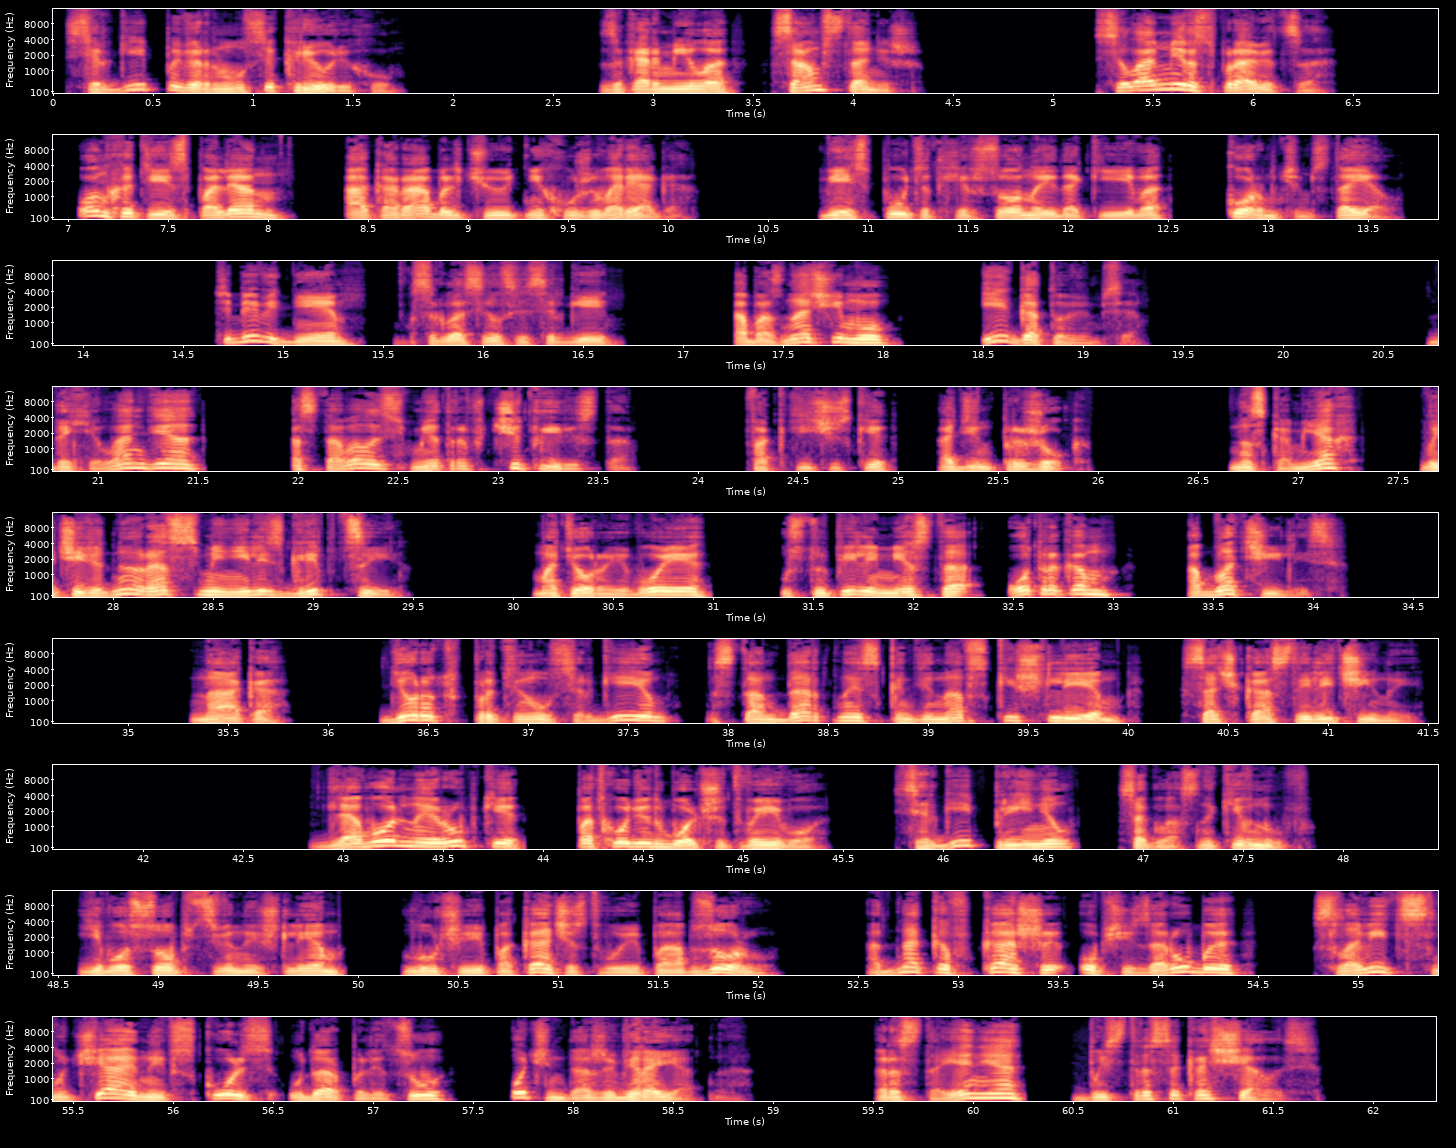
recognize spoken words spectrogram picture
Сергей повернулся к Рюриху. «Закормила, сам встанешь?» «Силомир справится. Он хоть и из полян, а корабль чует не хуже варяга. Весь путь от Херсона и до Киева кормчем стоял». «Тебе виднее», — согласился Сергей. «Обозначь ему и готовимся». До Хиландия оставалось метров четыреста. Фактически один прыжок. На скамьях в очередной раз сменились гребцы. Матерые вои уступили место отрокам, облачились. «Нака, Дерут протянул Сергею стандартный скандинавский шлем с очкастой личиной. «Для вольной рубки подходит больше твоего». Сергей принял, согласно кивнув. Его собственный шлем лучше и по качеству, и по обзору, однако в каше общей зарубы словить случайный вскользь удар по лицу очень даже вероятно. Расстояние быстро сокращалось.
